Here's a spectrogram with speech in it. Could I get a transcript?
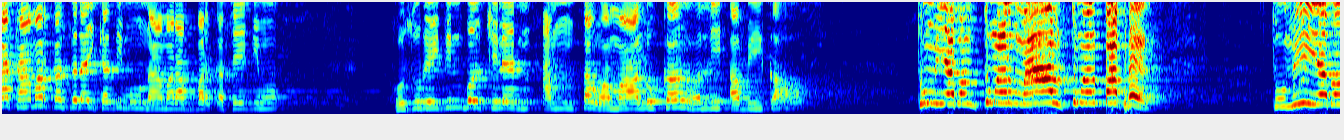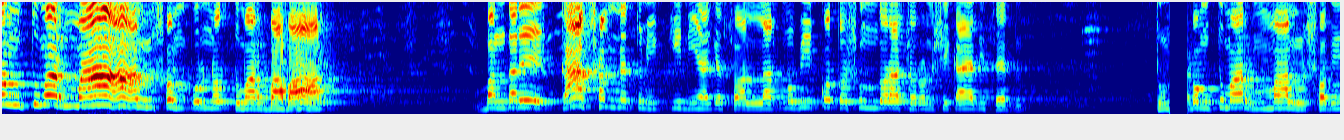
টাকা আমার কাছে রাইখা দিমু, না আমার আব্বার কাছেই দিমু? হুজুর এই দিন বলছিলেন, আন্তা মালুকা আবিকা। তুমি এবং তোমার মাল তোমার বাপের তুমি এবং তোমার মাল সম্পূর্ণ তোমার বাবার। বান্দারে, কার সামনে তুমি কি নিয়ে গেছো? আল্লাহর নবী কত সুন্দর আচরণ শিখায়া দিছেন। তুমি এবং তোমার মাল সবই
